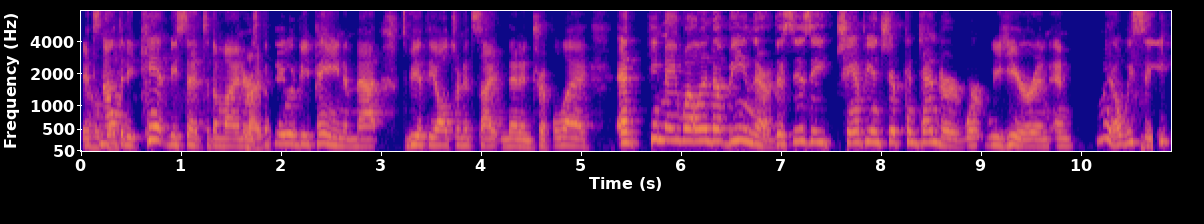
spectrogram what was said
It's okay. not that he can't be sent to the minors, right. but they would be paying him that to be at the alternate site and then in AAA. And he may well end up being there. This is a championship contender, we hear, and, and you know, we see.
